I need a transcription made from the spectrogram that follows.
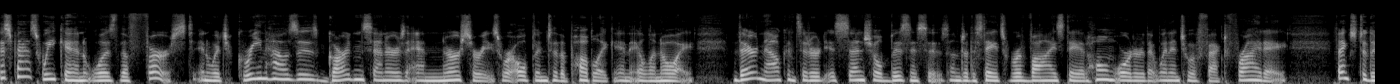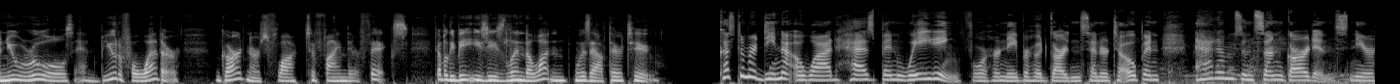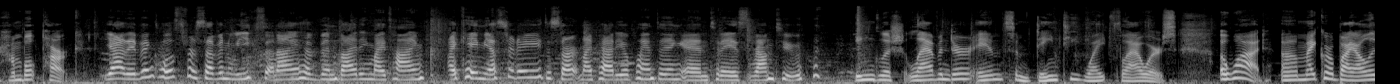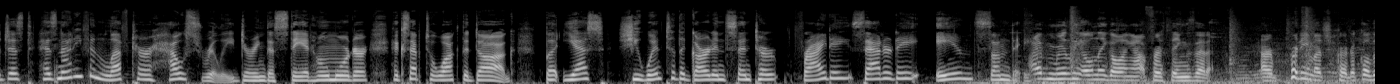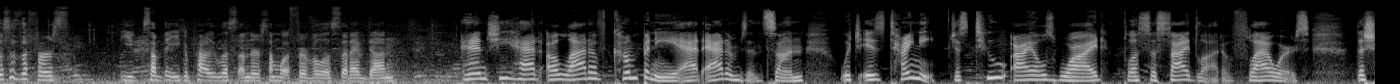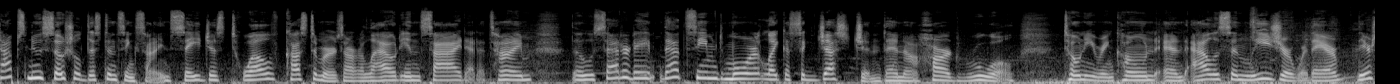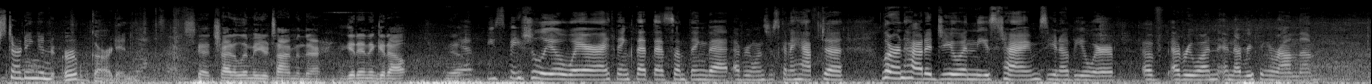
This past weekend was the first in which greenhouses, garden centers, and nurseries were open to the public in Illinois. They're now considered essential businesses under the state's revised stay at home order that went into effect Friday. Thanks to the new rules and beautiful weather, gardeners flocked to find their fix. WBEZ's Linda Lutton was out there too. Customer Dina Awad has been waiting for her neighborhood garden center to open, Adams and Son Gardens near Humboldt Park. Yeah, they've been closed for seven weeks, and I have been biding my time. I came yesterday to start my patio planting, and today is round two. English lavender, and some dainty white flowers. Awad, a microbiologist, has not even left her house really during the stay at home order except to walk the dog. But yes, she went to the garden center Friday, Saturday, and Sunday. I'm really only going out for things that are pretty much critical. This is the first you, something you could probably list under somewhat frivolous that I've done. And she had a lot of company at Adams and Son, which is tiny, just two aisles wide, plus a side lot of flowers. The shop's new social distancing signs say just 12 customers are allowed inside at a time, though Saturday that seemed more like a suggestion than a hard rule. Tony Rincon and Allison Leisure were there. They're starting an herb garden. Just gotta try to limit your time in there. Get in and get out. Yeah. yeah. be spatially aware. I think that that's something that everyone's just going to have to learn how to do in these times. You know, be aware of, of everyone and everything around them.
